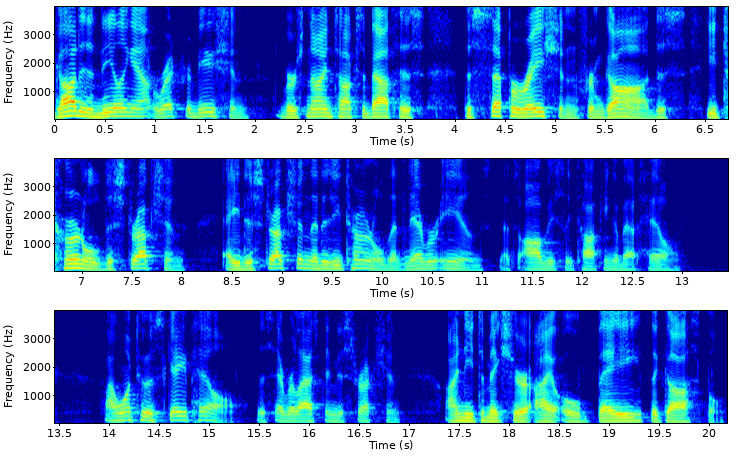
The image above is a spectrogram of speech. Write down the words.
God is dealing out retribution. Verse 9 talks about this, this separation from God, this eternal destruction. A destruction that is eternal, that never ends. That's obviously talking about hell. If I want to escape hell, this everlasting destruction, I need to make sure I obey the gospel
